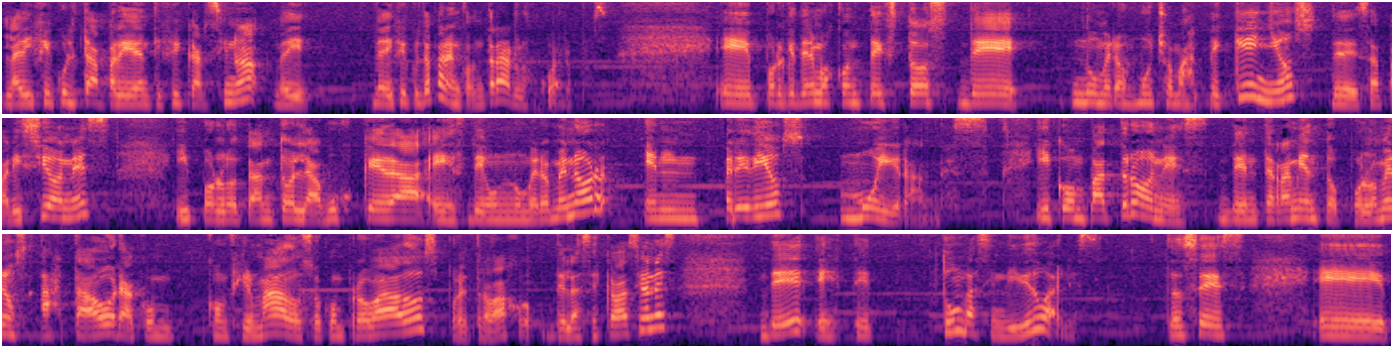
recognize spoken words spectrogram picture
la dificultad para identificar, sino la dificultad para encontrar los cuerpos. Eh, porque tenemos contextos de números mucho más pequeños de desapariciones y por lo tanto la búsqueda es de un número menor en predios muy grandes y con patrones de enterramiento, por lo menos hasta ahora confirmados o comprobados por el trabajo de las excavaciones, de este, tumbas individuales. Entonces, eh,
